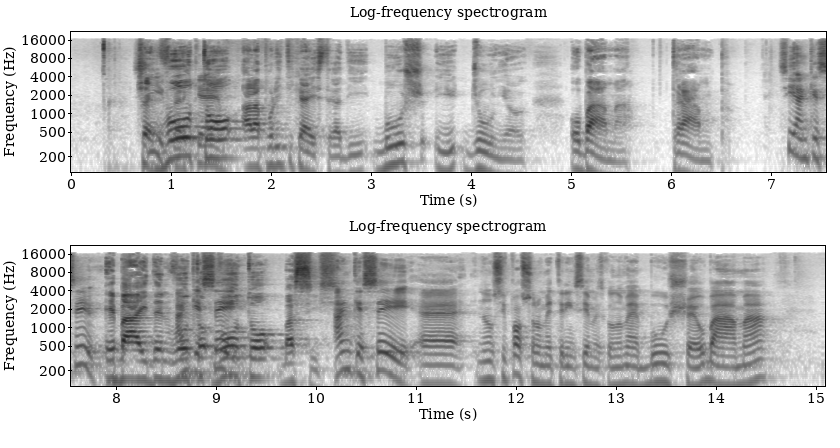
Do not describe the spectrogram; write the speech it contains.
Cioè sì, voto perché... alla politica estera di Bush Jr., Obama, Trump. Sì, anche se... E Biden, voto, se, voto bassissimo. Anche se eh, non si possono mettere insieme, secondo me, Bush e Obama,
